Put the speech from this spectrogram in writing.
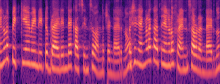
ഞങ്ങളെ പിക്ക് ചെയ്യാൻ വേണ്ടിയിട്ട് ബ്രൈഡിന്റെ കസിൻസ് വന്നിട്ടുണ്ടായിരുന്നു. പക്ഷെ ഞങ്ങളെ കാത്ത് ഞങ്ങളുടെ ഫ്രണ്ട്സ് അവിടെ ഉണ്ടായിരുന്നു.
